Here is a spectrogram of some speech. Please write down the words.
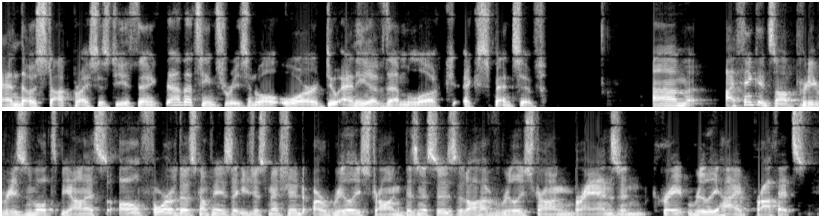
and those stock prices, do you think, yeah, that seems reasonable, or do any of them look expensive? Um, I think it's all pretty reasonable, to be honest. All four of those companies that you just mentioned are really strong businesses that all have really strong brands and create really high profits.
